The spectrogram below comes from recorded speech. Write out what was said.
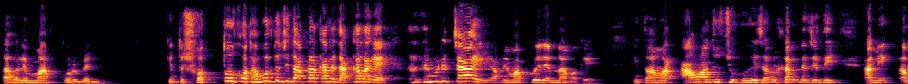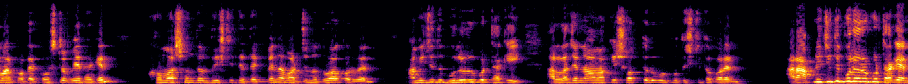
তাহলে মাফ করবেন। কিন্তু সত্য কথা বলতে যদি আপনার কানে ধাক্কা লাগে, তাহলে আমি এটা চাই। আপনি মাফ করেন না আমাকে। কিন্তু আমার আওয়াজ উঁচু হয়ে যাওয়ার কারণে যদি আমি আমার কথায় কষ্ট পেয়ে থাকেন, ক্ষমা সুন্দর দৃষ্টিতে দেখবেন, আমার জন্য দোয়া করবেন। আমি যদি ভুলের উপর থাকি, আল্লাহ যেন আমাকে সত্যের উপর প্রতিষ্ঠিত করেন। আর আপনি যদি ভুলের উপর থাকেন,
